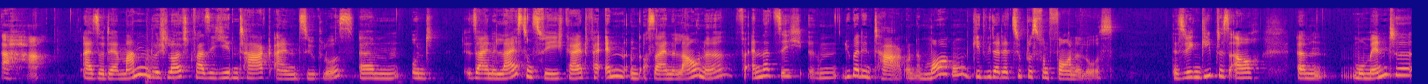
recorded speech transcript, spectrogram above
Aha. Also der Mann durchläuft quasi jeden Tag einen Zyklus ähm, und seine Leistungsfähigkeit und auch seine Laune verändert sich ähm, über den Tag und am Morgen geht wieder der Zyklus von vorne los. Deswegen gibt es auch ähm, Momente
